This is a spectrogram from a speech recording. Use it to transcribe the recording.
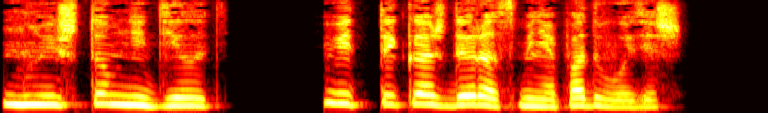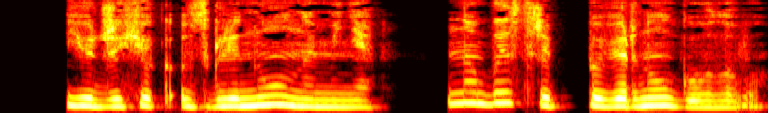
«Ну и что мне делать? Ведь ты каждый раз меня подвозишь». Юджихёк взглянул на меня, но быстро повернул голову.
